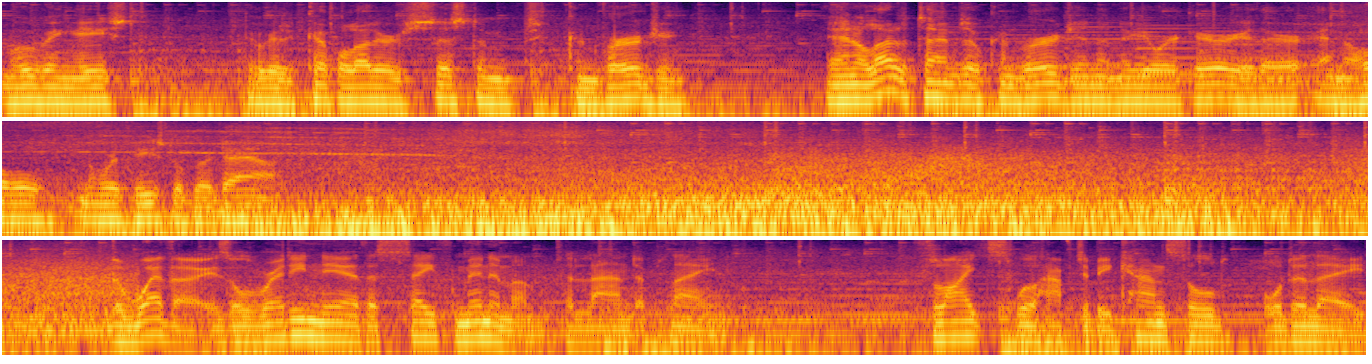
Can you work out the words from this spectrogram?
moving east. There was a couple other systems converging. And a lot of times they'll converge in the New York area there, and the whole northeast will go down. The weather is already near the safe minimum to land a plane. Flights will have to be cancelled or delayed.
